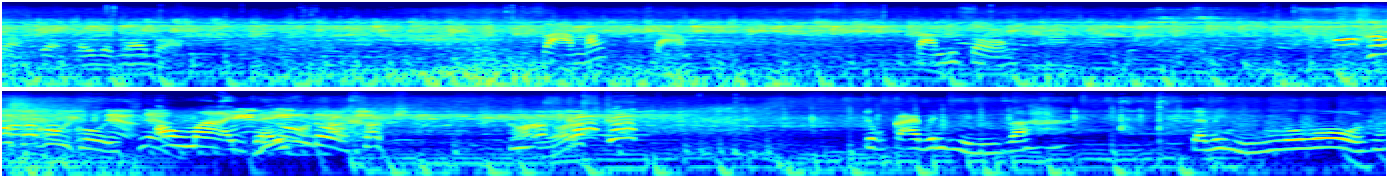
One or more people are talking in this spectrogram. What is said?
บอกแกใครจะได้บอกสามมั้งสามสามที่สอง 福岡文庫1年 เอามาอีกแล้ว 遠藤咲よろしく จงกลายเป็นหินซะกลายเป็นหินโง่ๆซะ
